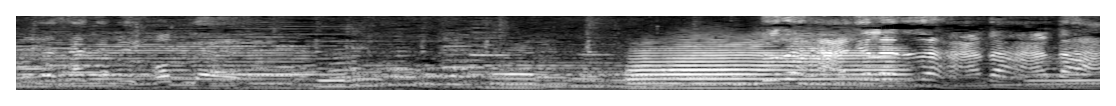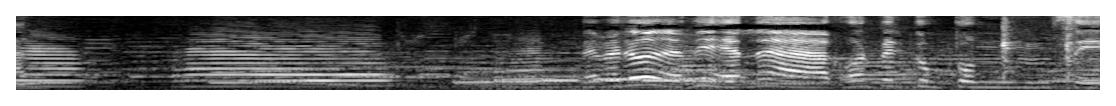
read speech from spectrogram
เปอร์คัชชั่นจะไม่ครบเลยดูทหารกันแล้วทหารทหารทหารเดี๋ยวไปดูแต่ที่เห็นน่ะคนเป็นกลุ่มๆสี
